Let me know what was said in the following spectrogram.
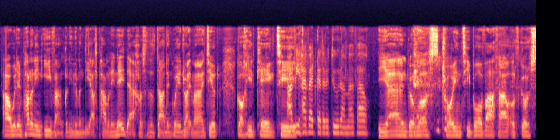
A wedyn pan o'n i'n ifanc, o'n i ddim yn deall pam o'n i'n neud e, achos oedd dad yn gweud, rhaid, mae'n rhaid ti golchi'r ceg ti. A fi hefyd gyda'r dŵr yma fel. Ie, yeah, yn gwmwys, troi'n ti bo fath a wrth gwrs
